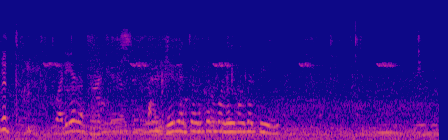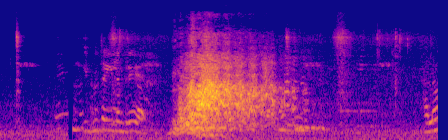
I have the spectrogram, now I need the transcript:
ಬಿತ್ತು. With hello?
